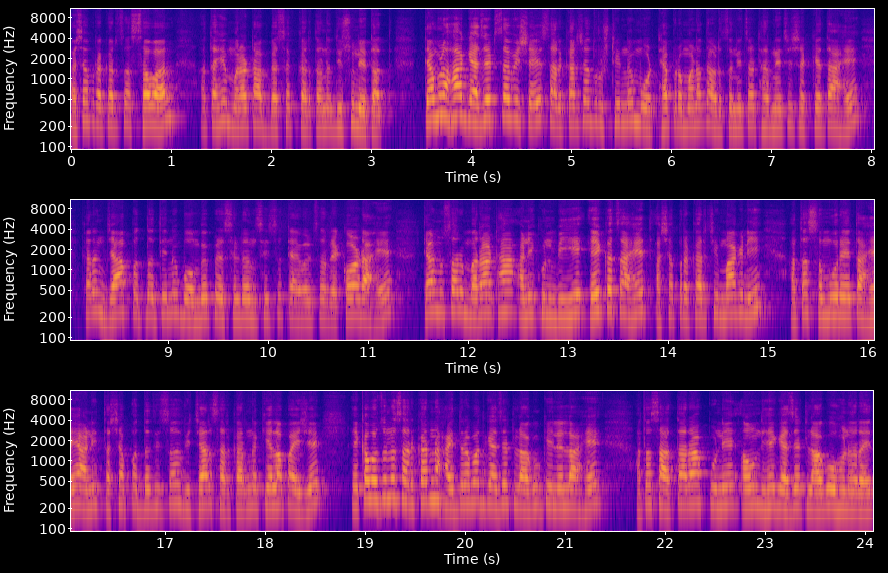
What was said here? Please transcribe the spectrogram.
अशा प्रकारचा सवाल आता हे मराठा अभ्यासक करताना दिसून येतात. त्यामुळे हा गॅझेटचा विषय सरकारच्या दृष्टीनं मोठ्या प्रमाणात अडचणीचा ठरण्याची शक्यता आहे. कारण ज्या पद्धतीनं बॉम्बे प्रेसिडेन्सीचं त्यावेळचं रेकॉर्ड आहे त्यानुसार मराठा आणि कुणबी हे एकच आहेत अशा प्रकारची मागणी आता समोर येत आहे आणि तशा पद्धतीचा विचार सरकारनं केला पाहिजे. एका बाजूला सरकारनं हैदराबाद गॅझेट लागू केलेलं आहे. आता सातारा पुणे औंध हे गॅझेट लागू होणार आहेत.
